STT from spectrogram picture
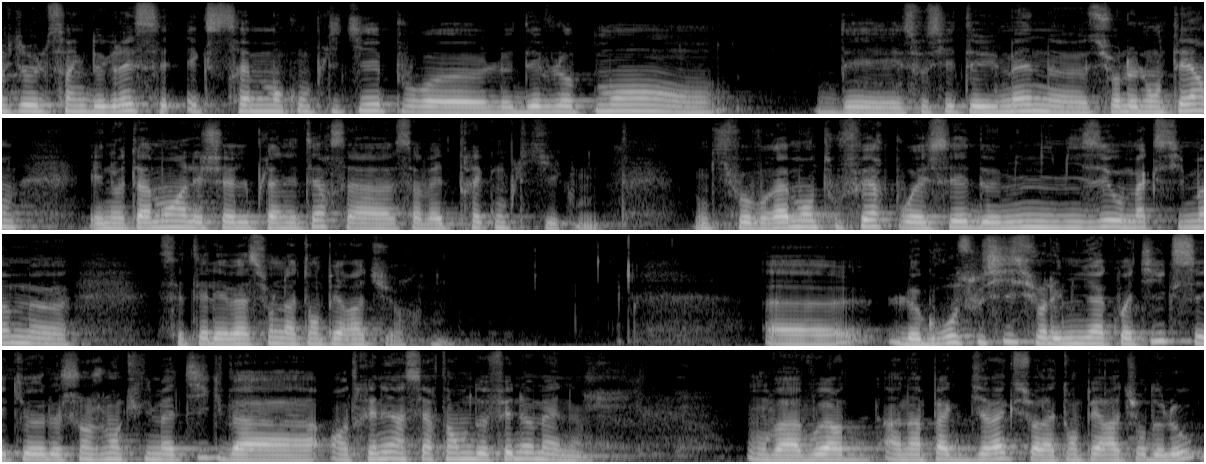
1,5 degré, c'est extrêmement compliqué pour euh, le développement des sociétés humaines euh, sur le long terme, et notamment à l'échelle planétaire, ça, va être très compliqué. Donc il faut vraiment tout faire pour essayer de minimiser au maximum cette élévation de la température. Euh, le gros souci sur les milieux aquatiques, c'est que le changement climatique va entraîner un certain nombre de phénomènes. On va avoir un impact direct sur la température de l'eau,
